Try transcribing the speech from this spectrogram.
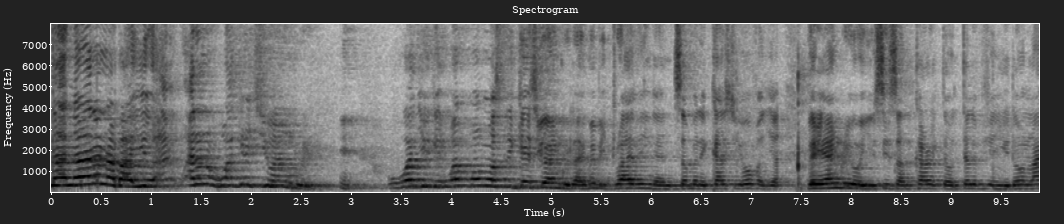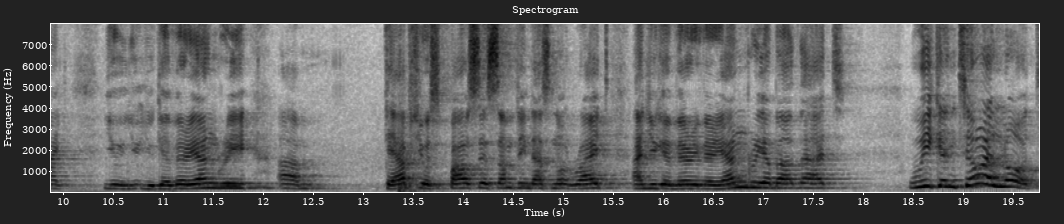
Now, now, I don't know about you. I, I don't know what gets you angry. what you get? What, what mostly gets you angry? Like maybe driving and somebody cuts you off and you're very angry, or you see some character on television you don't like. You you, you get very angry. Um, perhaps your spouse says something that's not right, and you get very very angry about that. We can tell a lot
